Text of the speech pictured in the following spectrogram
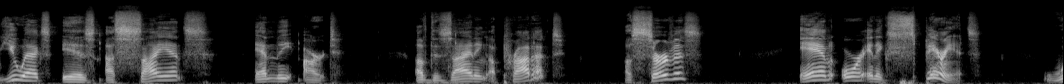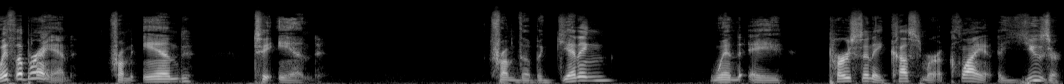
UX is a science and the art of designing a product, a service, and or an experience with a brand from end to end. From the beginning, when a person, a customer, a client, a user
